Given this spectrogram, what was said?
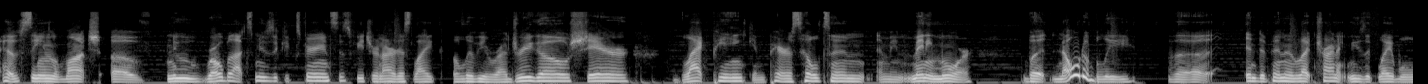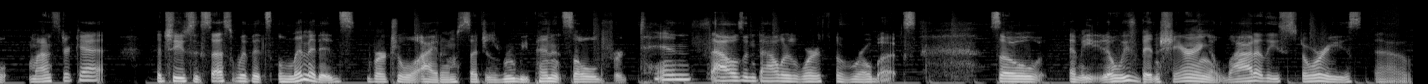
have seen the launch of new Roblox music experiences featuring artists like Olivia Rodrigo, Cher, Blackpink, and Paris Hilton. I mean, many more. But notably, the independent electronic music label Monstercat achieved success with its limiteds virtual items, such as Ruby Pennant sold for $10,000 worth of Robux. So, I mean, you know, we've been sharing a lot of these stories. Um,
